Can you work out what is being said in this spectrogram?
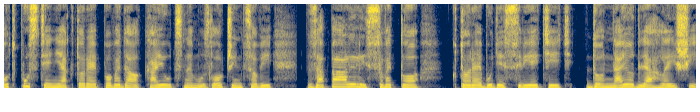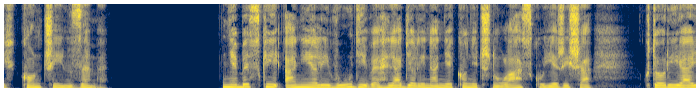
odpustenia, ktoré povedal kajúcnemu zločincovi, zapálili svetlo, ktoré bude svietiť do najodľahlejších končín zeme. Nebeskí anieli v údive hľadeli na nekonečnú lásku Ježiša, ktorý aj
